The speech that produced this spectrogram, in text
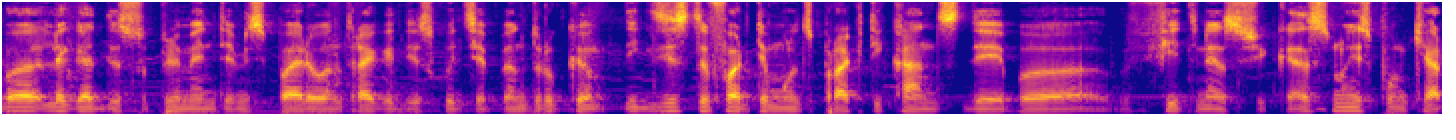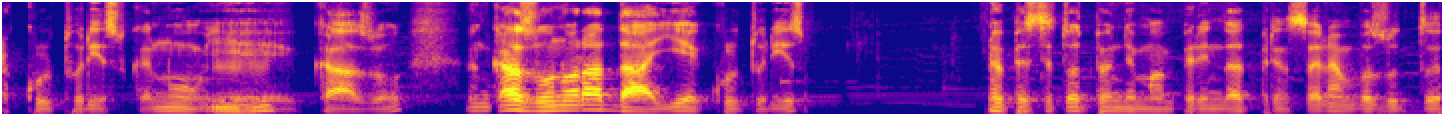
bă, legat de suplimente, mi se pare o întreagă discuție, pentru că există foarte mulți practicanți de bă, fitness și ca să nu îi spun chiar culturism, că nu mm-hmm. e cazul. În cazul unora, da, e culturism. Eu peste tot pe unde m-am perindat prin țară am văzut uh,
